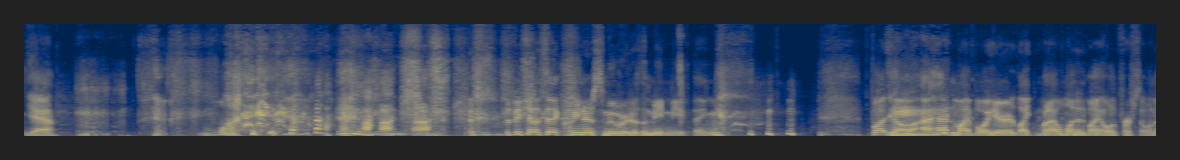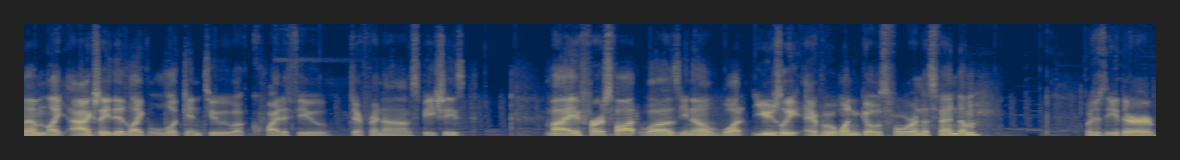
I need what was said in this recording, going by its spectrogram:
yeah. What? Just because I said cleaner, smoother doesn't mean anything. but no, I had my boy here. Like when I wanted my own persona, like I actually did like look into uh, quite a few different um, species. My first thought was, you know, what usually everyone goes for in this fandom, which is either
